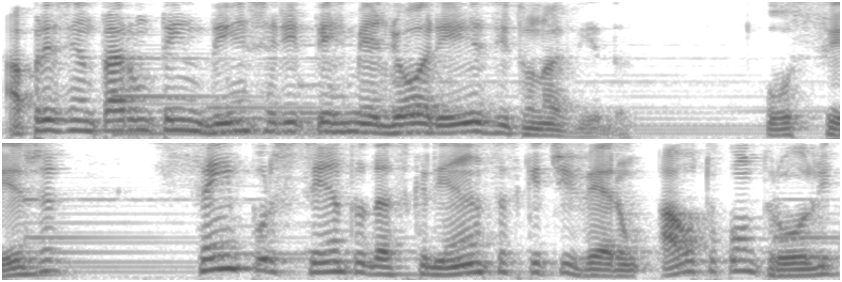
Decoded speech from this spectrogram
apresentaram tendência de ter melhor êxito na vida. Ou seja, 100% das crianças que tiveram autocontrole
